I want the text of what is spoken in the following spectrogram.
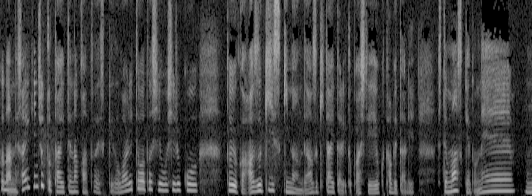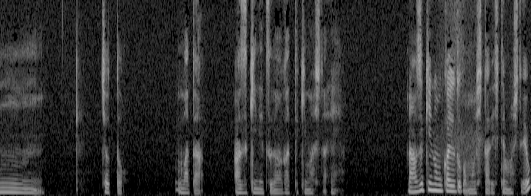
普段ね最近ちょっと炊いてなかったですけど割と私お汁粉というか小豆好きなんで小豆炊いたりとかしてよく食べたりしてますけどね。うん。ちょっとまた小豆熱が上がってきましたね。小豆のおかゆとかもしたりしてましたよ。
